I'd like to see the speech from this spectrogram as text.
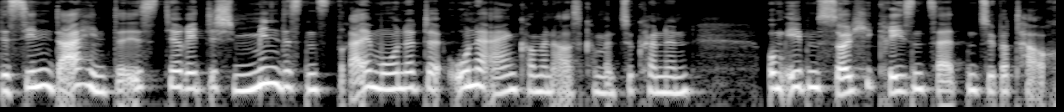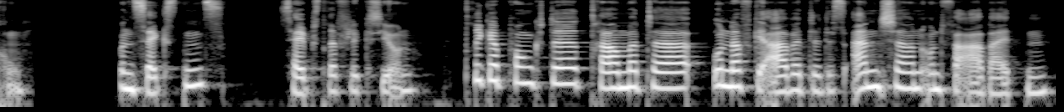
Der Sinn dahinter ist, theoretisch mindestens drei Monate ohne Einkommen auskommen zu können, um eben solche Krisenzeiten zu übertauchen. Und sechstens, Selbstreflexion. Triggerpunkte, Traumata, unaufgearbeitetes Anschauen und Verarbeiten.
